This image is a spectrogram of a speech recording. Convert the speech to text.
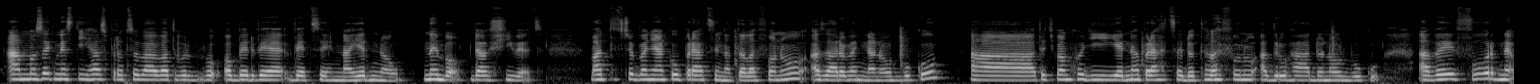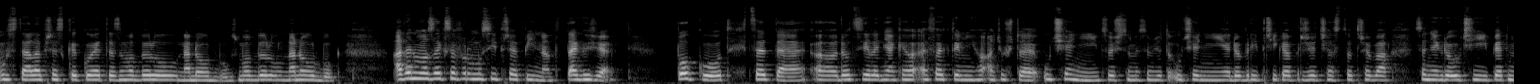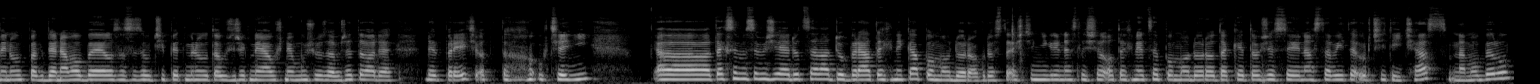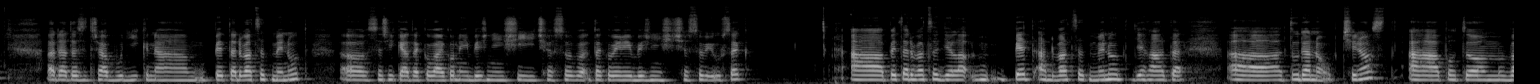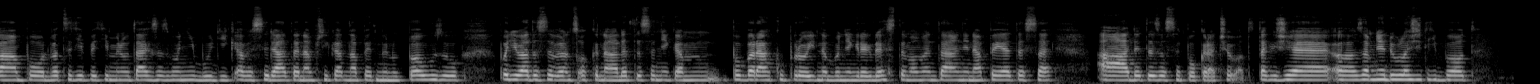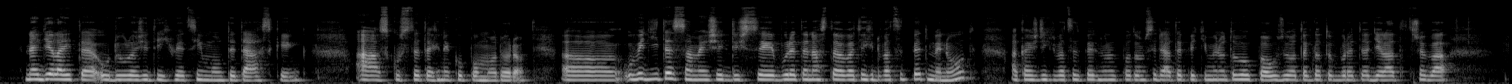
a mozek nestíhá zpracovávat obě dvě věci najednou. Nebo další věc. Máte třeba nějakou práci na telefonu a zároveň na notebooku a teď vám chodí jedna práce do telefonu a druhá do notebooku. A vy furt neustále přeskakujete z mobilu na notebook, z mobilu na notebook. A ten mozek se furt musí přepínat. Takže pokud chcete uh, docílit nějakého efektivního, ať už to je učení, což si myslím, že to učení je dobrý příklad, protože často třeba se někdo učí pět minut, pak jde na mobil, zase se učí pět minut a už řekne, já už nemůžu zavřet to a jde, jde pryč od toho učení. Uh, tak si myslím, že je docela dobrá technika Pomodoro. Kdo jste ještě nikdy neslyšel o technice Pomodoro, tak je to, že si nastavíte určitý čas na mobilu a dáte si třeba budík na 25 minut, uh, se říká taková jako nejběžnější časové, takový nejběžnější časový úsek a 25, děla, 25 minut děláte uh, tu danou činnost a potom vám po 25 minutách zazvoní budík a vy si dáte například na 5 minut pauzu, podíváte se ven z okna, jdete se někam po baráku projít nebo někde, kde jste momentálně, napijete se a jdete zase pokračovat. Takže uh, za mě důležitý bod, nedělejte u důležitých věcí multitasking a zkuste techniku Pomodoro. Uh, uvidíte sami, že když si budete nastavovat těch 25 minut a každých 25 minut potom si dáte pětiminutovou pauzu a takhle to budete dělat třeba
